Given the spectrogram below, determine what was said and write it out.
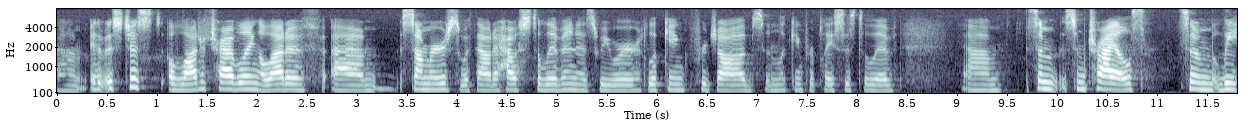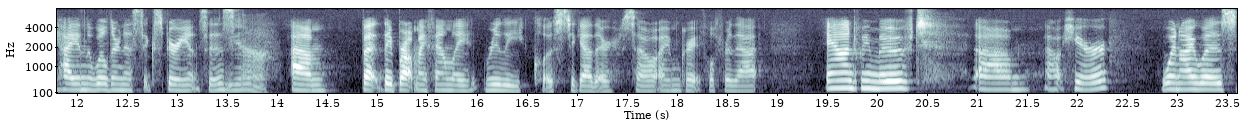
um, it was just a lot of traveling, a lot of um, summers without a house to live in as we were looking for jobs and looking for places to live. Um, some some trials, some Lehi in the wilderness experiences. Yeah. Um, but they brought my family really close together, so I'm grateful for that. And we moved um, out here when I was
